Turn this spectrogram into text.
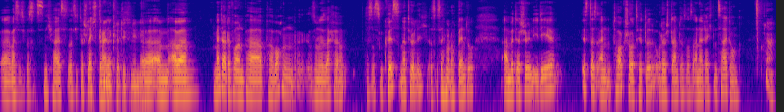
Äh, was, ist, was jetzt nicht heißt, dass ich das schlecht finde. Keine Kritik, nee, nee. Äh, ähm, aber Bento hatte vor ein paar, paar Wochen äh, so eine Sache, das ist ein Quiz natürlich, das ist ja immer noch Bento, aber mit der schönen Idee, ist das ein Talkshow-Titel oder stammt das aus einer rechten Zeitung? Ja.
